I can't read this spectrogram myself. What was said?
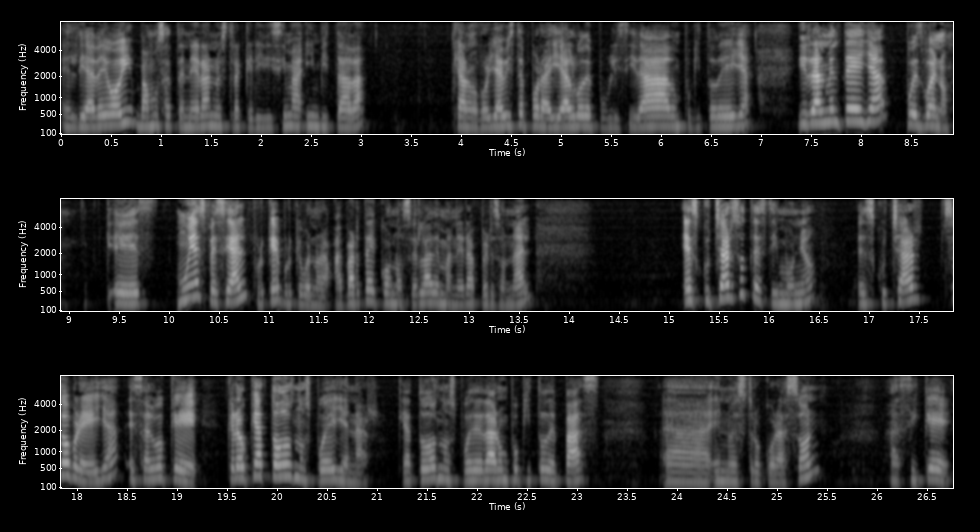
el día de hoy vamos a tener a nuestra queridísima invitada, que a lo mejor ya viste por ahí algo de publicidad, un poquito de ella. Y realmente ella, pues bueno, es muy especial. ¿Por qué? Porque bueno, aparte de conocerla de manera personal, escuchar su testimonio, escuchar sobre ella, es algo que creo que a todos nos puede llenar, que a todos nos puede dar un poquito de paz uh, en nuestro corazón. Así que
